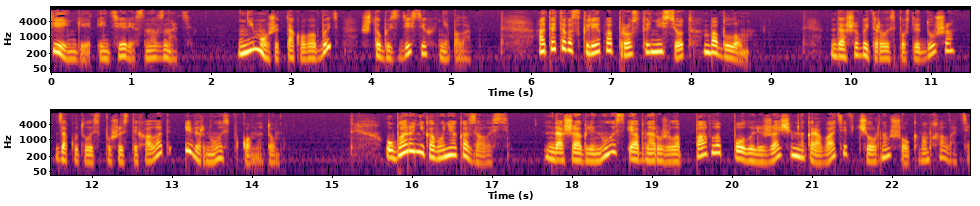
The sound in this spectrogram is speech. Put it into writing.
деньги, интересно знать. Не может такого быть, чтобы здесь их не было. От этого склепа просто несет баблом. Даша вытерлась после душа, закуталась в пушистый халат и вернулась в комнату. У бара никого не оказалось. Даша оглянулась и обнаружила Павла полулежащим на кровати в черном шелковом халате.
